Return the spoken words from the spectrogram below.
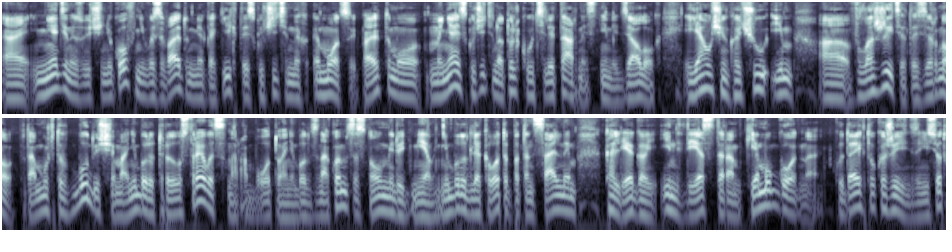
А, ни один из учеников не вызывает у меня каких-то исключительных эмоций, поэтому у меня исключительно только утилитарный с ними диалог. И я очень хочу им а, вложить это зерно, потому что в будущем они будут трудоустраиваться на работу, они будут знакомиться с новыми людьми, они будут для кого-то потенциальным коллегой, инвестором, кем угодно, куда их только жизнь занесет,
